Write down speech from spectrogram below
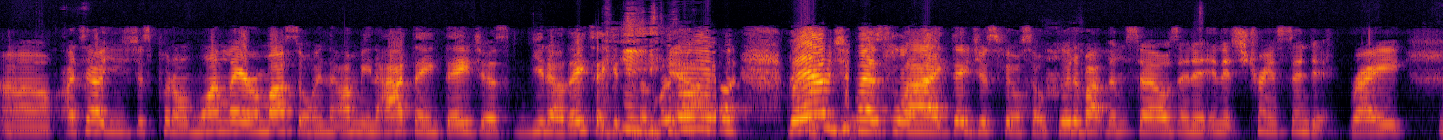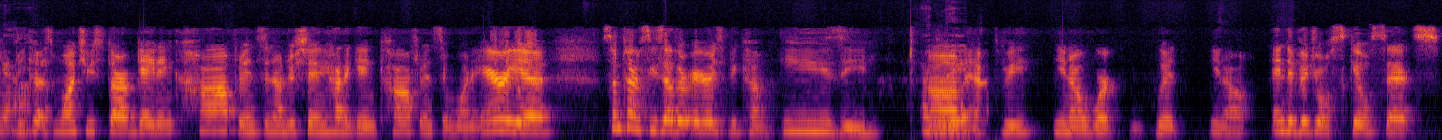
Um, I tell you, you just put on one layer of muscle, and I mean, I think they just, you know, they take it to the moon. yeah. They're just like they just feel so good about themselves, and it, and it's transcendent, right? Yeah. Because once you start gaining confidence and understanding how to gain confidence in one area, sometimes these other areas become easy. Um, after we, you know, work with, you know, individual skill sets,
